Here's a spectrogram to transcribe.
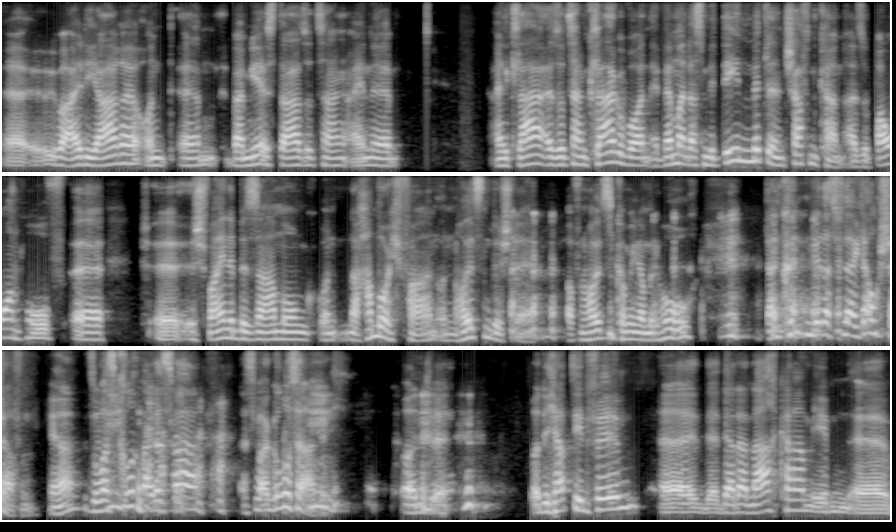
äh, über all die Jahre und ähm, bei mir ist da sozusagen eine, eine klar, sozusagen klar geworden, wenn man das mit den Mitteln schaffen kann, also Bauernhof, äh, äh, Schweinebesamung und nach Hamburg fahren und einen Holzen bestellen. Auf den Holzen komme ich noch mit hoch. Dann könnten wir das vielleicht auch schaffen. Ja, sowas groß, weil das war, das war großartig. Und, äh, und ich habe den Film, äh, der, der, danach kam, eben, äh,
